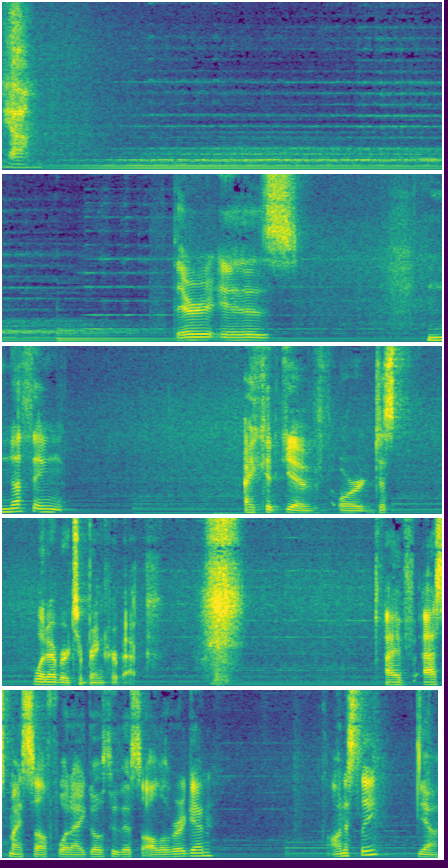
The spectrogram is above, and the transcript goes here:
yeah. There is nothing I could give or just whatever to bring her back. I've asked myself, would I go through this all over again? Honestly, yeah.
